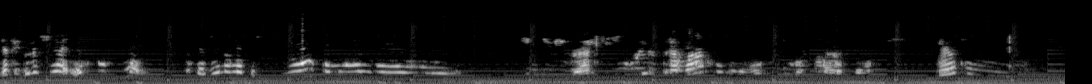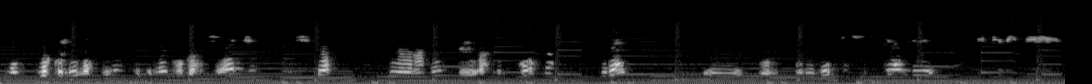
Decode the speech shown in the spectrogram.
La psicología es social. O sea, yo no la percibo como algo individual el trabajo, que los colegas tienen que tener de hacer cosas eh, por, por el hecho social de escribir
